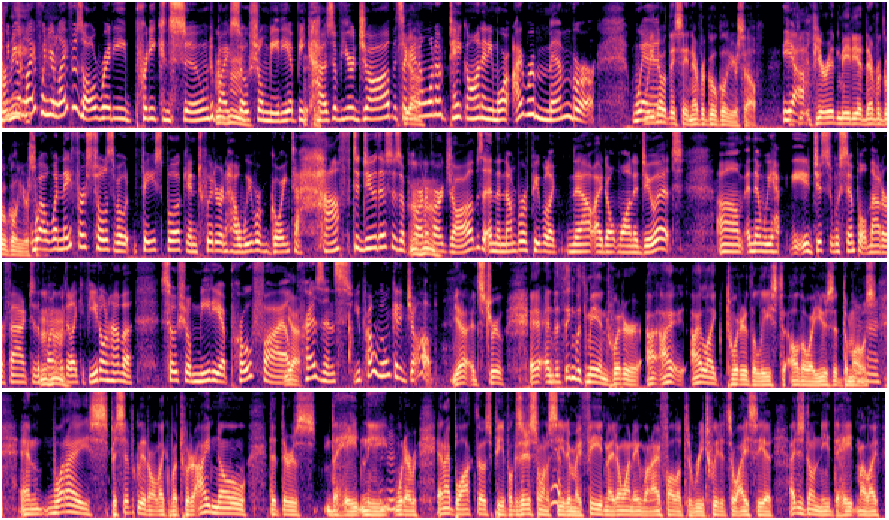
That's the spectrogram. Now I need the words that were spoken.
For when me- your life when your life is already pretty consumed by social media because of your job, it's like I Mm-hmm. Don't want to take on anymore. I remember when we know what they say: never Google yourself. If Yeah. if you're in media, never Google yourself. Well, when they first told us about Facebook and Twitter and how we were going to have to do this as a part Mm-hmm. of our jobs, and the number of people like, now I don't want to do it. Um, and then we, ha- it just was simple, matter of fact, to the point where they're like, if you don't have a social media profile Mm-hmm. Yeah. presence, you probably won't get a job. Yeah, it's true. A- And the thing with me and Twitter, I, I, I like Twitter the least, although I use it the most. And what I specifically don't like about Twitter, I know that there's the hate and the whatever, and I block those people because I just don't want to see it in my feed, and I don't want anyone I follow to retweet it so I see it. I just don't need the hate in my life.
